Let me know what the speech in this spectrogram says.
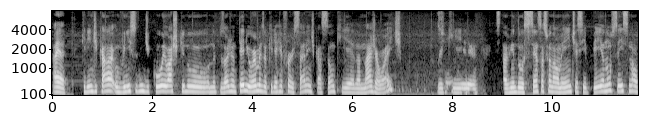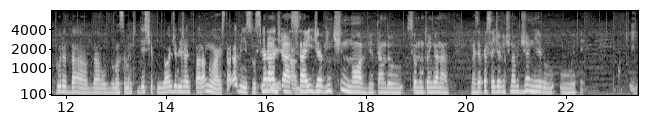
Ah, é, Queria indicar, o Vinícius indicou, eu acho que no, no episódio anterior, mas eu queria reforçar a indicação que é da Naja White, porque Sim. Está vindo sensacionalmente esse EP. Eu não sei se na altura da, da, do lançamento deste episódio ele já estará no ar. Estará, Vinícius? Você já, já, sai dia 29, até onde eu, se eu não estou enganado. Mas é para sair dia 29 de janeiro o EP. Ok.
